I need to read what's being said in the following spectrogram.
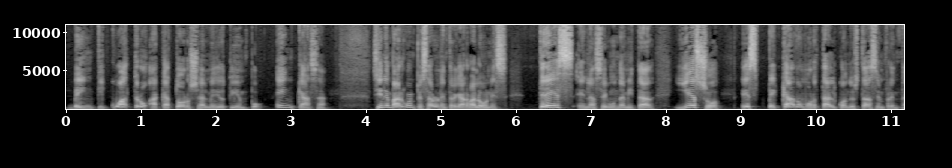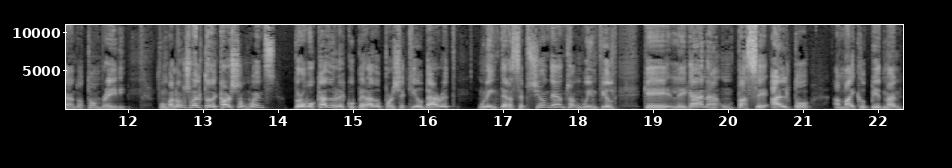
24 a 14 al medio tiempo en casa. Sin embargo, empezaron a entregar balones, tres en la segunda mitad, y eso es pecado mortal cuando estás enfrentando a Tom Brady. Fue un balón suelto de Carson Wentz, provocado y recuperado por Shaquille Barrett, una intercepción de Antoine Winfield que le gana un pase alto a Michael Pittman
